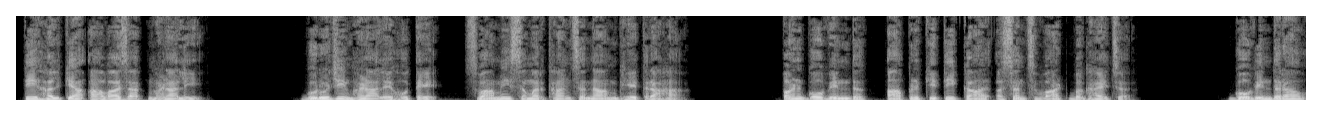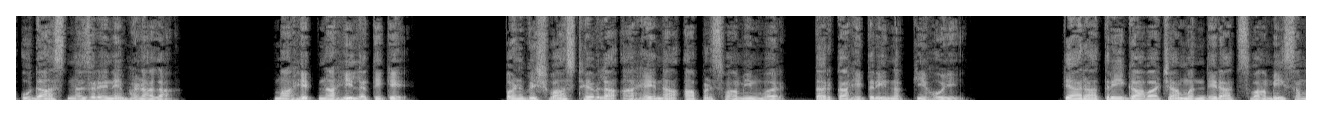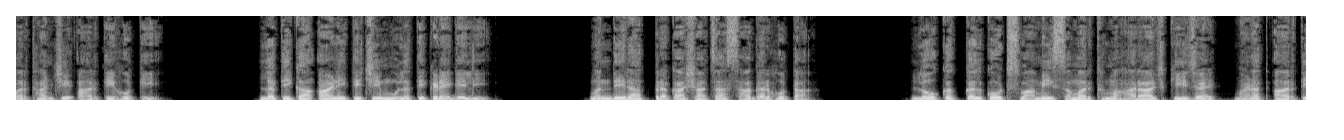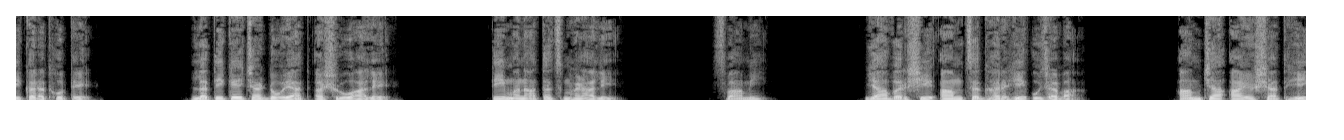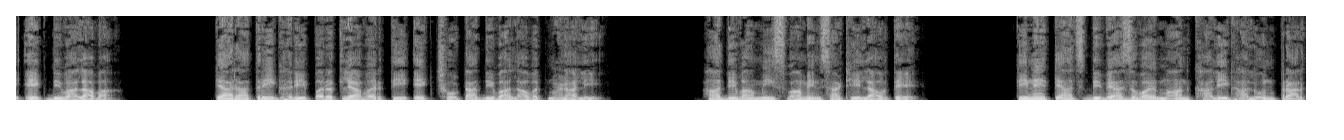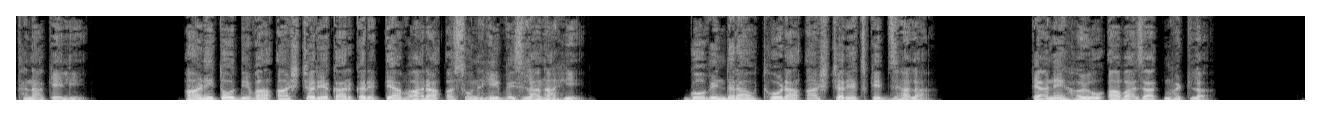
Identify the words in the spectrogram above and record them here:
ती हलक्या आवाजात म्हणाली गुरुजी म्हणाले होते स्वामी समर्थांचं नाम घेत राहा. पण गोविंद आपण किती काळ असंच वाट बघायचं गोविंदराव उदास नजरेने म्हणाला माहीत नाही लतिके. पण विश्वास ठेवला आहे ना आपण स्वामींवर? तर काहीतरी नक्की होई. त्या रात्री गावाच्या मंदिरात स्वामी समर्थांची आरती होती. लतिका आणि तिची मुलं तिकडे गेली. मंदिरात प्रकाशाचा सागर होता. लोक कलकोट स्वामी समर्थ महाराज की जय म्हणत आरती करत होते. लतिकेच्या डोळ्यात अश्रू आले. ती मनातच म्हणाली स्वामी या वर्षी आमचं घरही उजवा. आमच्या आयुष्यातही एक दिवा लावा. त्या रात्री घरी परतल्यावर ती एक छोटा दिवा लावत म्हणाली. हा दिवा मी स्वामींसाठी लावते. तिने त्याच दिव्याजवळ मान खाली घालून प्रार्थना केली. आणि तो दिवा आश्चर्यकारकरित्या वारा असूनही विझला नाही. गोविंदराव थोडा आश्चर्यचकित झाला. त्याने हळू आवाजात म्हटलं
